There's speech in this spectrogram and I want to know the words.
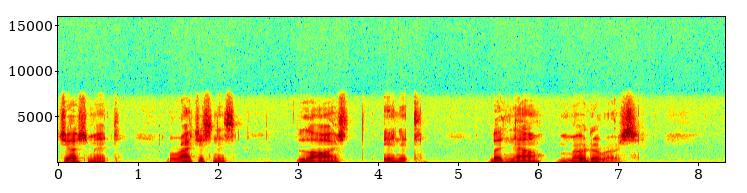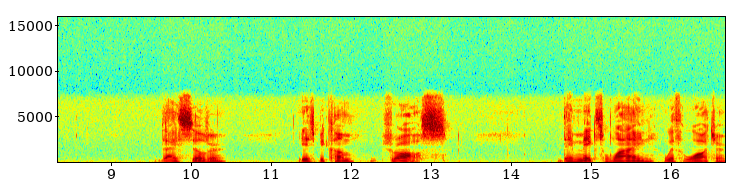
judgment, righteousness lodged in it, but now murderers. Thy silver is become dross. They mix wine with water.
